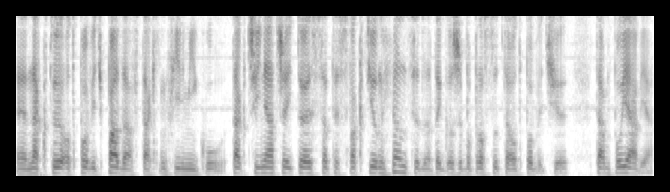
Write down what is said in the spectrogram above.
e, na które odpowiedź pada w takim filmiku, tak czy inaczej to jest satysfakcjonujące, dlatego że po prostu ta odpowiedź się tam pojawia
